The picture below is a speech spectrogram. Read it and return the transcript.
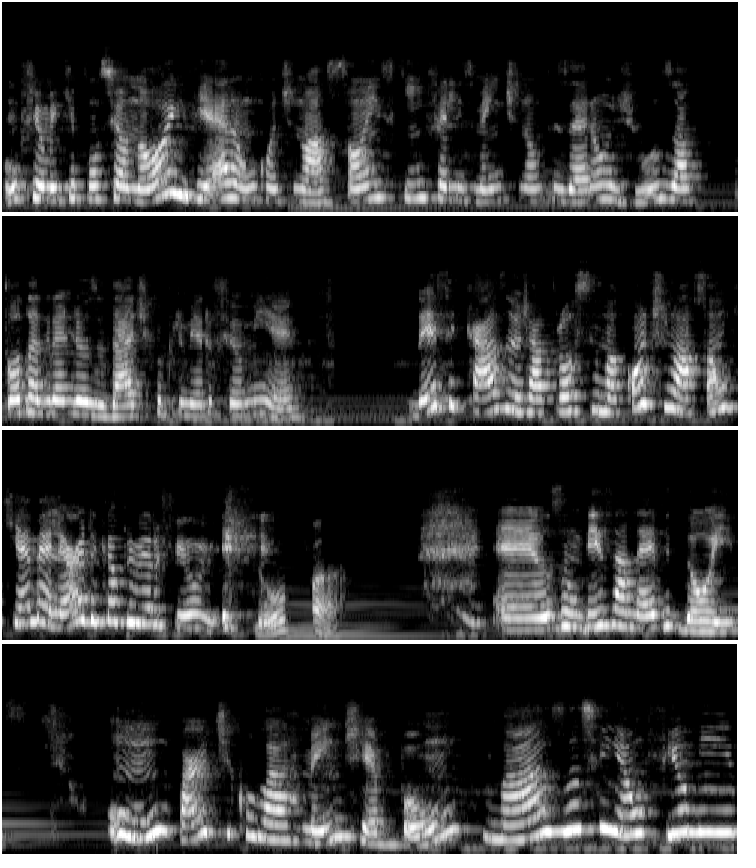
um filme que funcionou e vieram continuações que infelizmente não fizeram jus a toda a grandiosidade que o primeiro filme é. Nesse caso, eu já trouxe uma continuação que é melhor do que o primeiro filme. Opa! é Os Zumbis da Neve 2. Um, particularmente, é bom, mas, assim, é um filme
